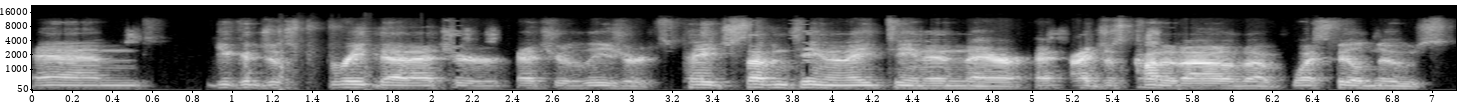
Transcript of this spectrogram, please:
And you can just read that at your at your leisure. It's page 17 and 18 in there. I, I just cut it out of the Westfield News.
